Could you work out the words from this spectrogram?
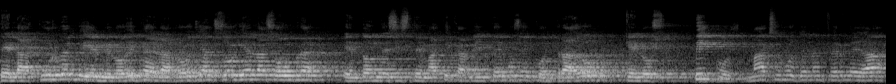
de la curva epidemiológica de la roya al sol y a la sombra, en donde sistemáticamente hemos encontrado que los picos máximos de la enfermedad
